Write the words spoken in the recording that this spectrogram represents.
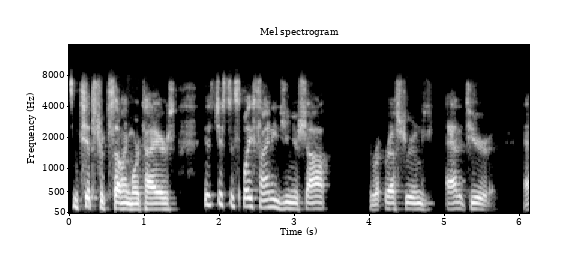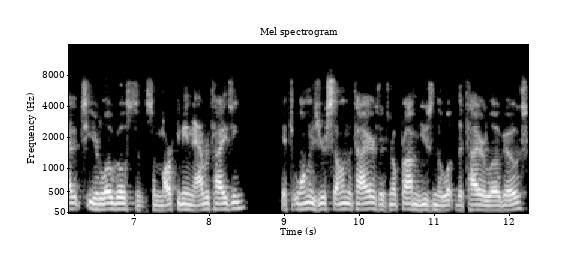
some tips for selling more tires is just display signage in your shop, restrooms, add it to your add it to your logos to some marketing and advertising. If as long as you're selling the tires, there's no problem using the, the tire logos.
